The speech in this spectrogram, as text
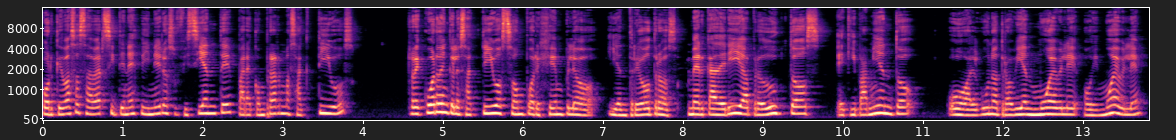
porque vas a saber si tenés dinero suficiente para comprar más activos. Recuerden que los activos son, por ejemplo, y entre otros, mercadería, productos, equipamiento o algún otro bien mueble o inmueble.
